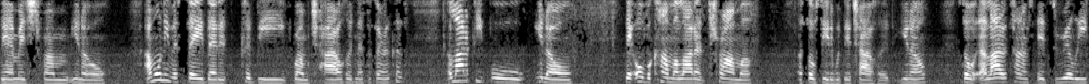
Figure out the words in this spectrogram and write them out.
damaged from you know i won't even say that it could be from childhood necessarily because a lot of people you know they overcome a lot of trauma associated with their childhood you know? So a lot of times it's really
